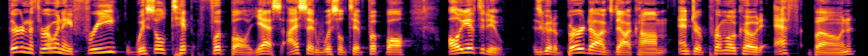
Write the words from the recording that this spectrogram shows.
They're going to throw in a free whistle tip football. Yes, I said whistle tip football. All you have to do is go to birddogs.com, enter promo code FBONE,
